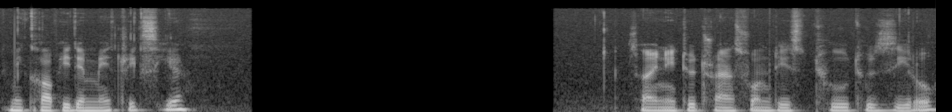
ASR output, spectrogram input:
let me copy the matrix here so I need to transform this 2 to 0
